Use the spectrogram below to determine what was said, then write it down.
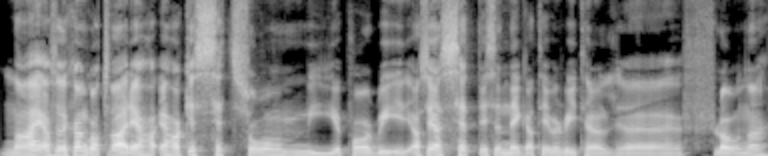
Nei, altså det kan godt være. Jeg har, jeg har ikke sett så mye på re, Altså, jeg har sett disse negative retail-flowene. Uh,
